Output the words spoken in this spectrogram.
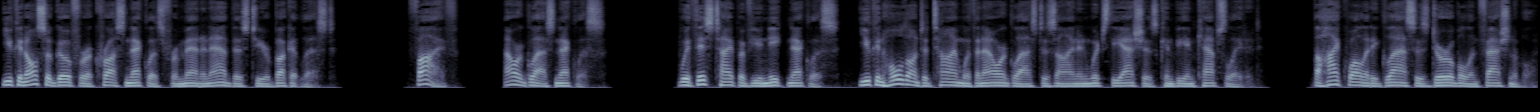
You can also go for a cross necklace for men and add this to your bucket list. 5. Hourglass necklace. With this type of unique necklace, you can hold on to time with an hourglass design in which the ashes can be encapsulated. The high quality glass is durable and fashionable.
